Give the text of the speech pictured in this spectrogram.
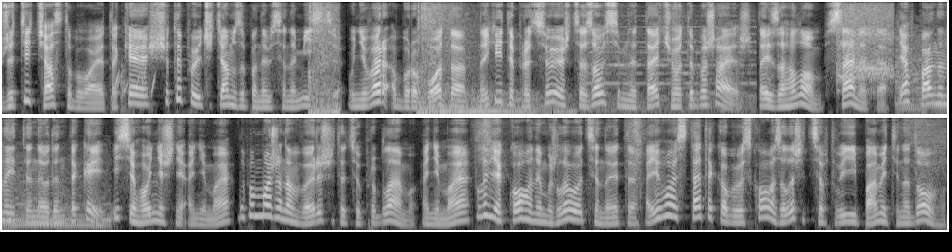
В житті часто буває таке, що ти по відчуттям зупинився на місці. Універ або робота, на якій ти працюєш, це зовсім не те, чого ти бажаєш. Та й загалом, все не те. Я впевнений, ти не один такий. І сьогоднішнє аніме допоможе нам вирішити цю проблему. Аніме, вплив якого неможливо оцінити, а його естетика обов'язково залишиться в твоїй пам'яті надовго.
